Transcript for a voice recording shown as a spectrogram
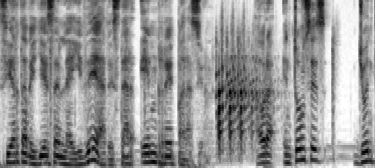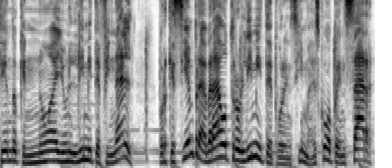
cierta belleza en la idea de estar en reparación. Ahora, entonces, yo entiendo que no hay un límite final, porque siempre habrá otro límite por encima. Es como pensar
